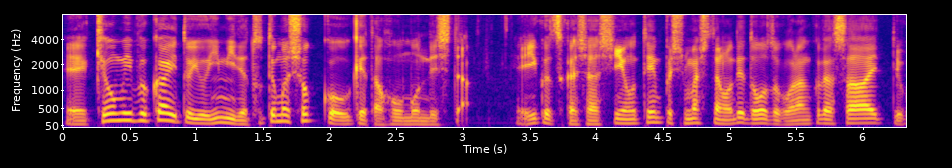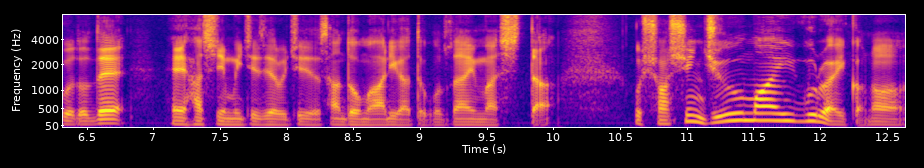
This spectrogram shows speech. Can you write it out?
えー、興味深いという意味でとてもショックを受けた訪問でした。いくつか写真を添付しましたのでどうぞご覧ください。ということで、えー、ハシム1010さんどうもありがとうございました。写真10枚ぐらいかな。ちょ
